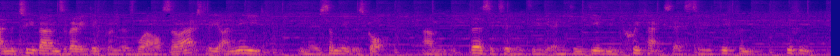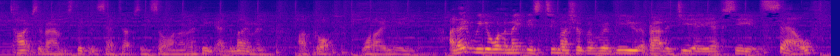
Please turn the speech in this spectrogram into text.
and the two bands are very different as well. So actually I need you know, something that's got um, versatility and can give me quick access to different, different types of amps, different setups and so on. And I think at the moment I've got what I need. I don't really want to make this too much of a review about the GAFC itself.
